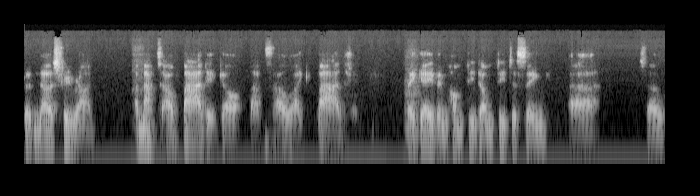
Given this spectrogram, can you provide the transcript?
the nursery rhyme, and that's how bad it got. That's how like bad they gave him Humpty Dumpty to sing. Uh, so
